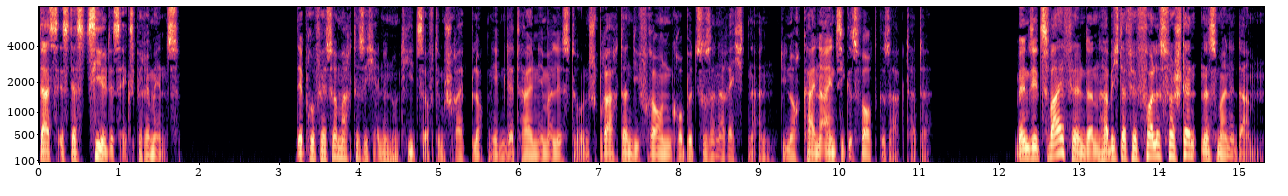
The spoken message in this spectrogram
Das ist das Ziel des Experiments. Der Professor machte sich eine Notiz auf dem Schreibblock neben der Teilnehmerliste und sprach dann die Frauengruppe zu seiner Rechten an, die noch kein einziges Wort gesagt hatte. Wenn Sie zweifeln, dann habe ich dafür volles Verständnis, meine Damen.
